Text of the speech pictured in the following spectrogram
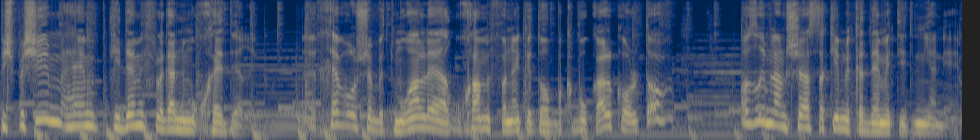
פשפשים הם פקידי מפלגה נמוכי דרג. חבר'ה שבתמורה לארוחה מפנקת או בקבוק אלכוהול טוב, עוזרים לאנשי עסקים לקדם את ענייניהם.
